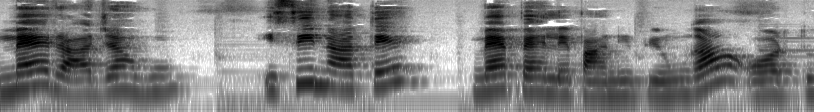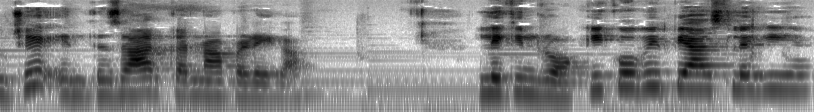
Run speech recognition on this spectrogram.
मैं राजा हूँ। इसी नाते मैं पहले पानी पीऊँगा और तुझे इंतज़ार करना पड़ेगा। लेकिन रॉकी को भी प्यास लगी है।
